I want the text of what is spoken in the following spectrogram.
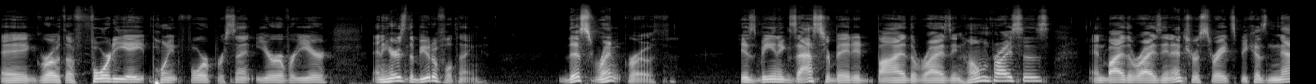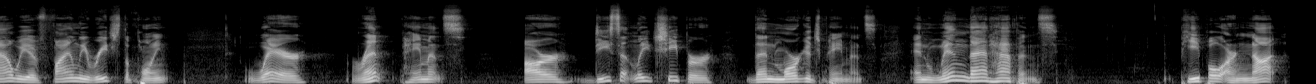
a growth of 48.4% year over year. And here's the beautiful thing this rent growth is being exacerbated by the rising home prices and by the rising interest rates because now we have finally reached the point where rent payments are decently cheaper than mortgage payments. And when that happens, people are not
